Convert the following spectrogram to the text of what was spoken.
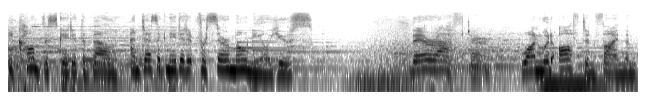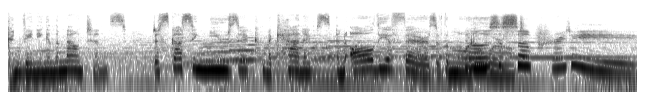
He confiscated the bell and designated it for ceremonial use. Thereafter, one would often find them convening in the mountains, discussing music, mechanics, and all the affairs of the mortal Oh, this world. is so pretty.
